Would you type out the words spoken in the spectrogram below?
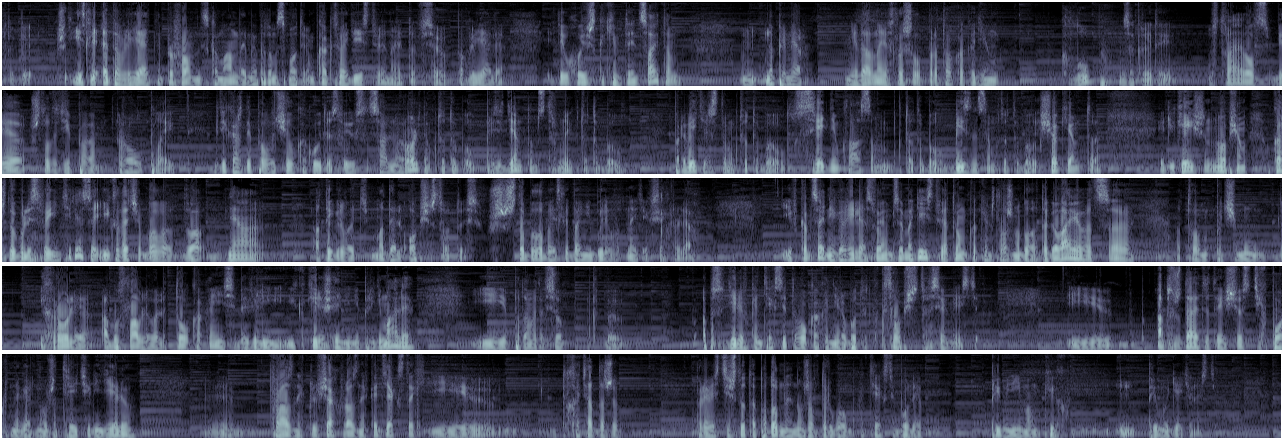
как бы, если это влияет на перформанс команды, мы потом смотрим, как твои действия на это все повлияли, и ты уходишь с каким-то инсайтом. Например, недавно я слышал про то, как один клуб закрытый устраивал себе что-то типа ролл-плей, где каждый получил какую-то свою социальную роль. Там кто-то был президентом страны, кто-то был правительством, кто-то был средним классом, кто-то был бизнесом, кто-то был еще кем-то, education. Ну, в общем, у каждого были свои интересы, и их задача была два дня отыгрывать модель общества. То есть, что было бы, если бы они были вот на этих всех ролях. И в конце они говорили о своем взаимодействии, о том, как им сложно было договариваться, о том, почему их роли обуславливали то, как они себя вели и какие решения они принимали. И потом это все как бы обсудили в контексте того, как они работают как сообщество все вместе. И обсуждают это еще с тех пор, наверное, уже третью неделю э, в разных ключах, в разных контекстах и хотят даже провести что-то подобное, но уже в другом контексте, более применимом к их прямой деятельности.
